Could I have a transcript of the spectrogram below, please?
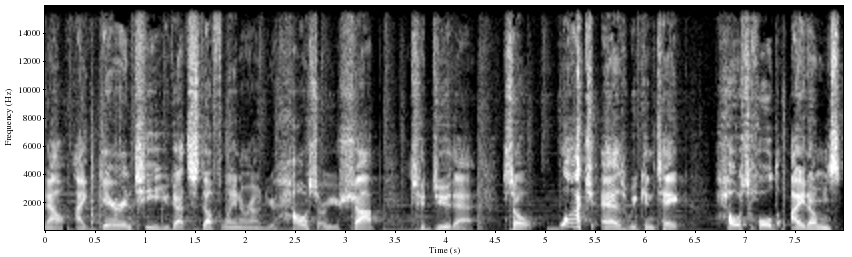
Now, I guarantee you got stuff laying around your house or your shop to do that. So watch as we can take household items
